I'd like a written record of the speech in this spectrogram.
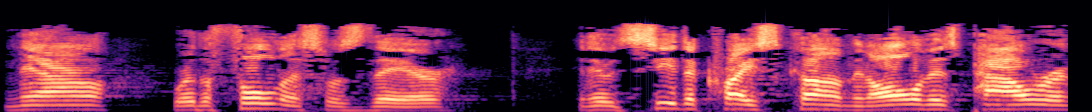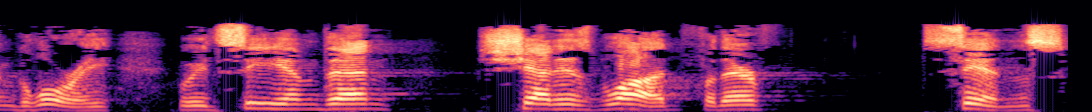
now where the fullness was there, and they would see the Christ come in all of his power and glory, we would see him then shed his blood for their sins,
